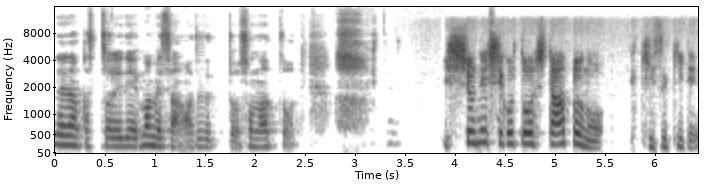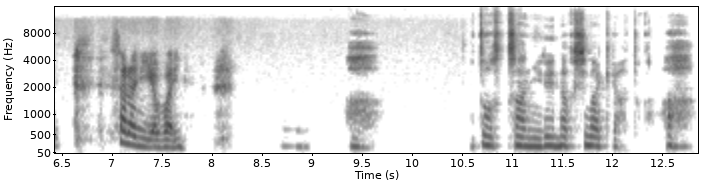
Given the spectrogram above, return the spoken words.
で、なんかそれで、豆さんはずっとその後、はぁ、みたいな。一緒に仕事をした後の気づきで、さらにやばいね。はぁ、お父さんに連絡しなきゃ、とか、はぁ、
